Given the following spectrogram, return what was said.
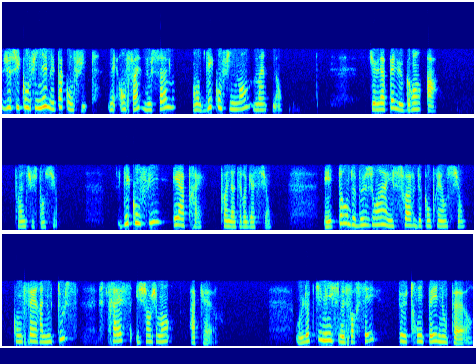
Je suis confinée mais pas confite. Mais enfin, nous sommes en déconfinement maintenant. Je l'appelle le grand A. Point de suspension. Déconfit et après. Point d'interrogation. Et tant de besoins et soif de compréhension confèrent à nous tous stress et changement à cœur. Où l'optimisme forcé peut tromper nos peurs.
